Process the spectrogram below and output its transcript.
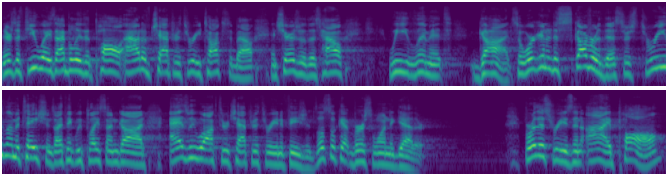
there's a few ways I believe that Paul, out of chapter 3, talks about and shares with us how we limit God. So we're going to discover this. There's three limitations I think we place on God as we walk through chapter 3 in Ephesians. Let's look at verse 1 together. For this reason, I, Paul,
